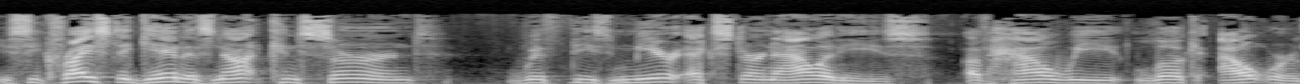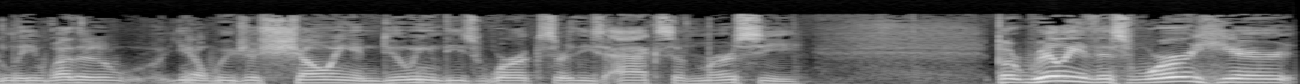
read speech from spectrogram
You see, Christ again is not concerned with these mere externalities of how we look outwardly, whether you know we're just showing and doing these works or these acts of mercy. But really, this word here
